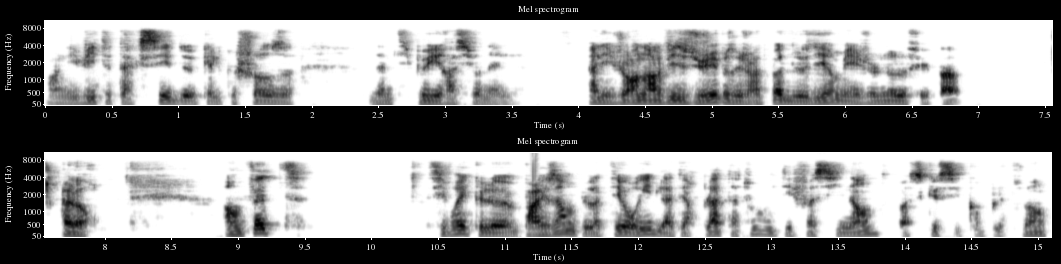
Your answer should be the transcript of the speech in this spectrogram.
on est vite taxé de quelque chose d'un petit peu irrationnel. Allez, je rentre dans le sujet parce que j'arrête pas de le dire, mais je ne le fais pas. Alors, en fait, c'est vrai que, le, par exemple, la théorie de la Terre plate a toujours été fascinante parce que c'est complètement,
